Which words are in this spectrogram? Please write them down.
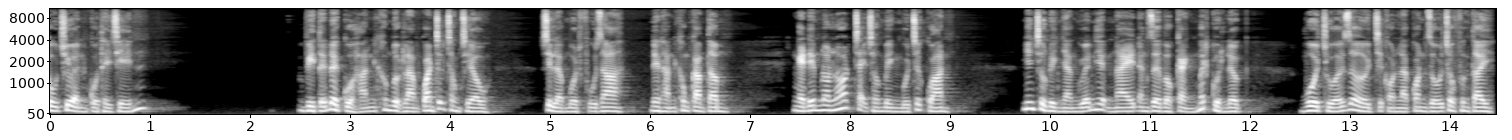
câu chuyện của thầy Chín. Vì tới đời của hắn không được làm quan chức trong triều, chỉ là một phú gia nên hắn không cam tâm. Ngày đêm lo lót chạy cho mình một chức quan. Nhưng triều đình nhà Nguyễn hiện nay đang rơi vào cảnh mất quyền lực, vua chúa giờ chỉ còn là con rối cho phương Tây,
